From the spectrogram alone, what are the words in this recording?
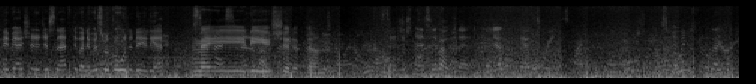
Maybe I should have just left it when it was recorded earlier. Maybe you should have done. Of just messing about with it. Yep. It's going through like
